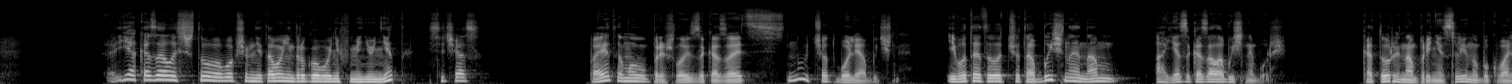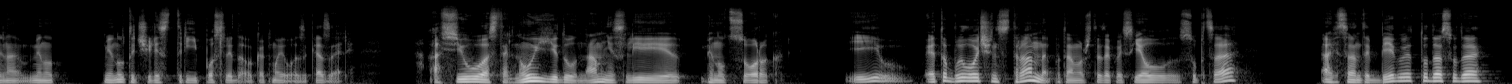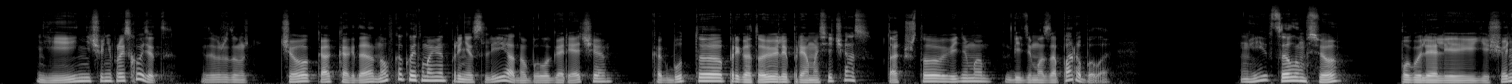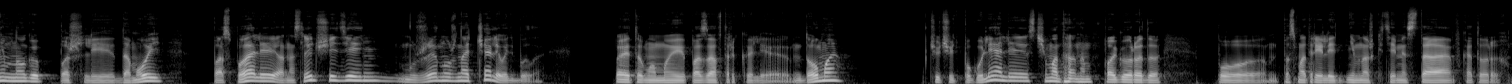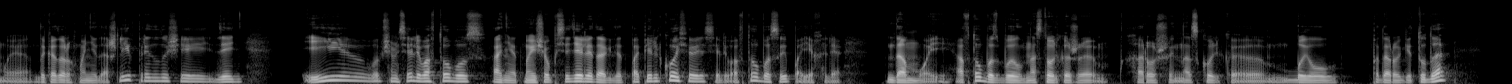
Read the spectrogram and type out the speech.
И оказалось, что, в общем, ни того, ни другого у них в меню нет сейчас. Поэтому пришлось заказать, ну, что-то более обычное. И вот это вот что-то обычное нам... А, я заказал обычный борщ, который нам принесли, ну, буквально минут минуты через три после того, как мы его заказали. А всю остальную еду нам несли минут сорок. И это было очень странно, потому что ты такой съел супца, официанты бегают туда-сюда, и ничего не происходит. И ты уже думаешь, что, как, когда. Но в какой-то момент принесли, оно было горячее. Как будто приготовили прямо сейчас. Так что, видимо, видимо, за пара было. И в целом все. Погуляли еще немного, пошли домой, поспали, а на следующий день уже нужно отчаливать было. Поэтому мы позавтракали дома, чуть-чуть погуляли с чемоданом по городу, по... посмотрели немножко те места, в которых мы... до которых мы не дошли в предыдущий день. И, в общем, сели в автобус. А нет, мы еще посидели, да, где-то попили кофе, сели в автобус и поехали домой. Автобус был настолько же хороший, насколько был по дороге туда,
